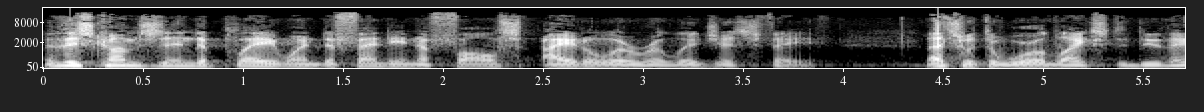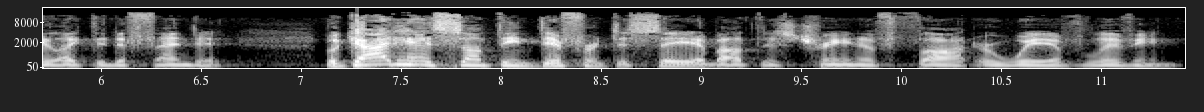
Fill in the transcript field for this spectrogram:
And this comes into play when defending a false idol or religious faith. That's what the world likes to do. They like to defend it. But God has something different to say about this train of thought or way of living.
